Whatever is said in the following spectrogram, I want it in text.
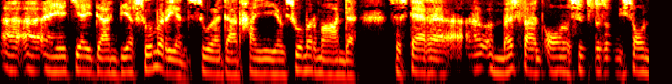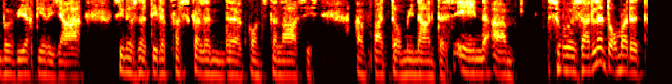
uh, uh het jy dan weer somerreën. So dan gaan jy jou somermaande se sterre uh, mis want ons soos om die son beweeg deur die jaar sien ons natuurlik verskillende konstellasies uh, wat dominant is. En um so is dit omdat dit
